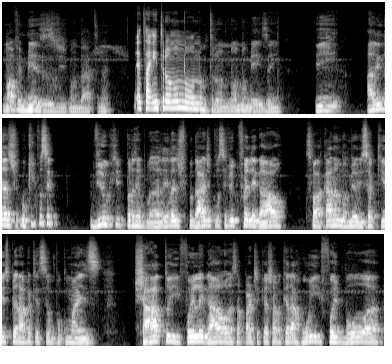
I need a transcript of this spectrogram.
nove meses de mandato, né? É, tá, entrou no nono. Entrou no nono mês aí. E além das. O que, que você viu que, por exemplo, além da dificuldade, que você viu que foi legal? Você fala, caramba, meu, isso aqui eu esperava que ia ser um pouco mais chato e foi legal. Essa parte aqui eu achava que era ruim e foi boa.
